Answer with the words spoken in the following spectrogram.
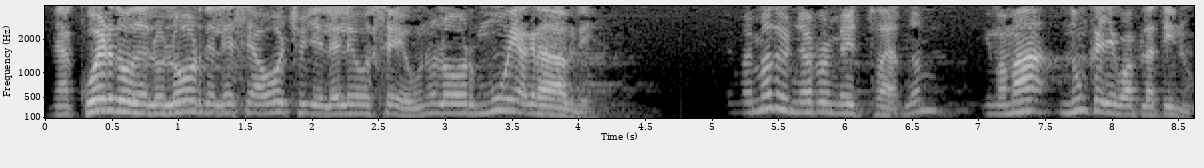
Me acuerdo del olor del SA8 y el LOC, un olor muy agradable. And my mother never made platinum, Mi mamá nunca llegó a platino.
